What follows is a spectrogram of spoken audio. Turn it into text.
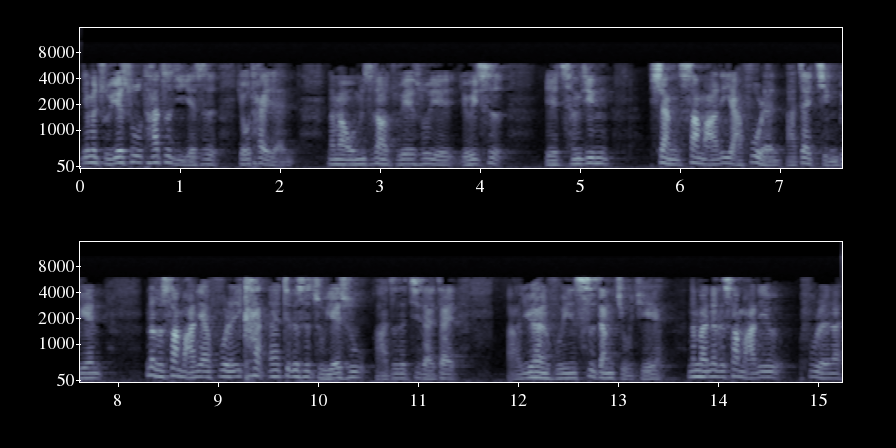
因为主耶稣他自己也是犹太人，那么我们知道主耶稣也有一次也曾经向撒玛利亚妇人啊在井边，那个撒玛利亚妇人一看，哎，这个是主耶稣啊，这个记载在啊约翰福音四章九节。那么那个撒玛利亚妇人呢，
